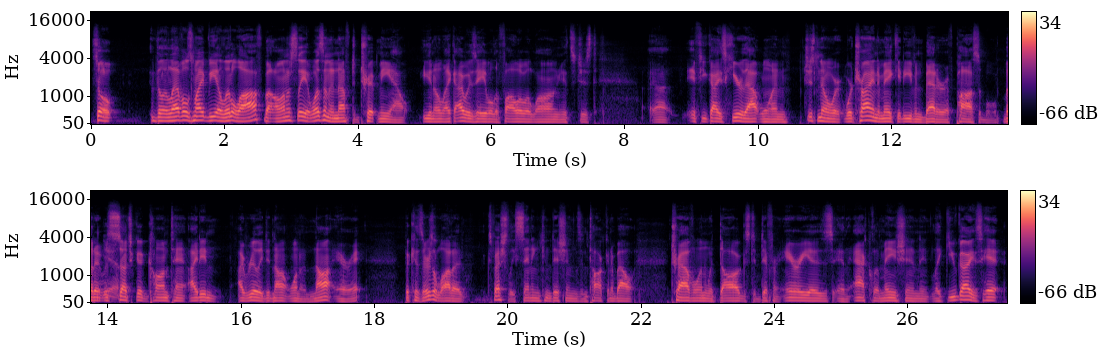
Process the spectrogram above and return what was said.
so, the levels might be a little off, but honestly, it wasn't enough to trip me out. You know, like I was able to follow along. It's just, uh, if you guys hear that one, just know we're, we're trying to make it even better if possible. But it was Yeah. such good content. I didn't, I really did not want to not air it because there's a lot of, especially sending conditions and talking about traveling with dogs to different areas and acclimation. And like you guys hit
